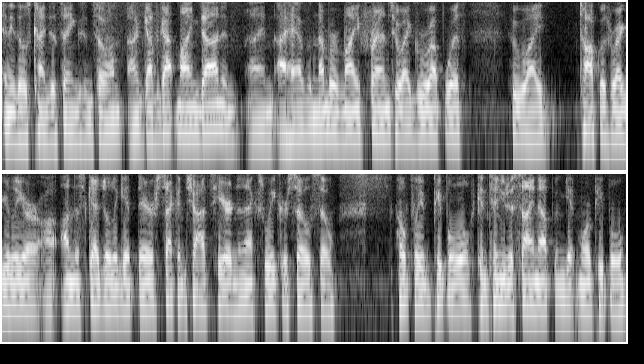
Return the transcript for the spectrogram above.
any of those kinds of things. And so I'm, I've got mine done, and, and I have a number of my friends who I grew up with, who I talk with regularly, are on the schedule to get their second shots here in the next week or so. So hopefully, people will continue to sign up and get more people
